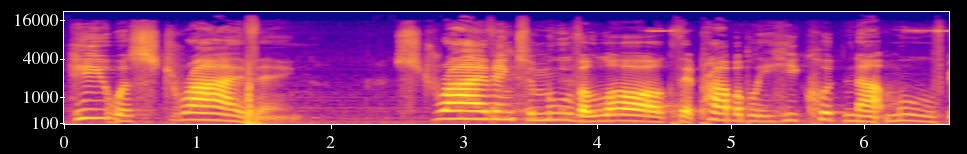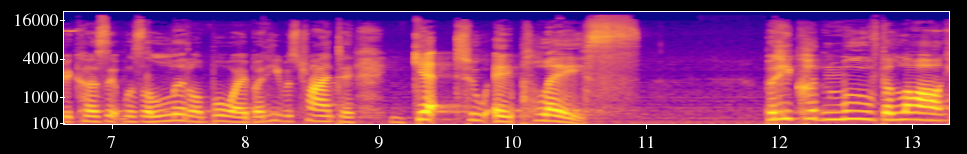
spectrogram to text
He was striving, striving to move a log that probably he could not move because it was a little boy, but he was trying to get to a place but he couldn't move the log.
